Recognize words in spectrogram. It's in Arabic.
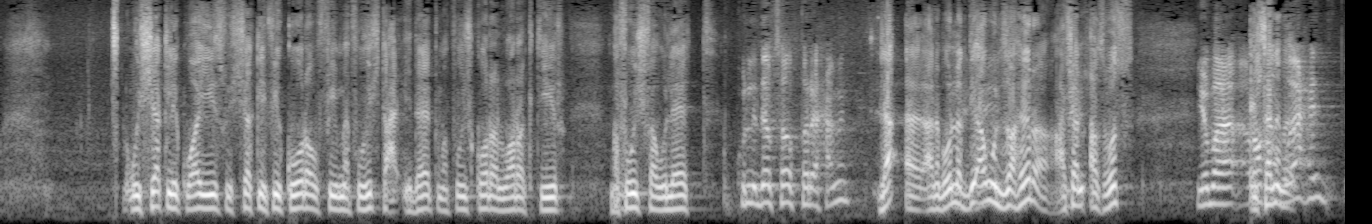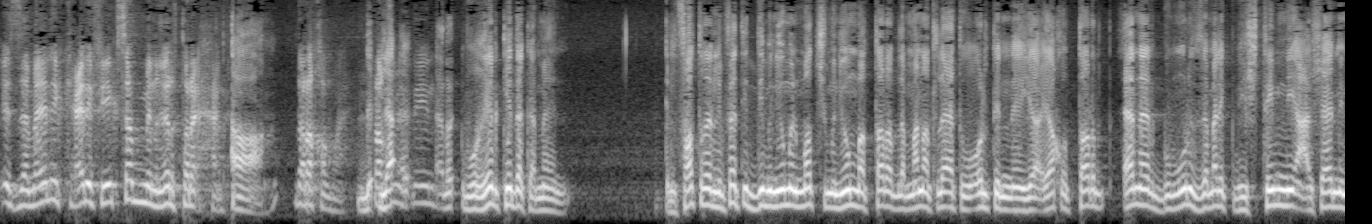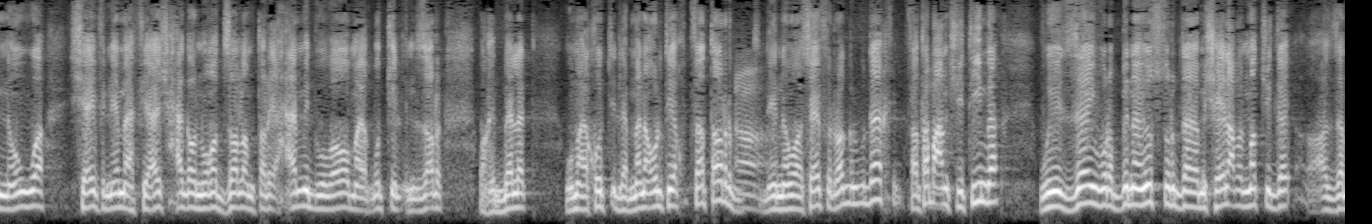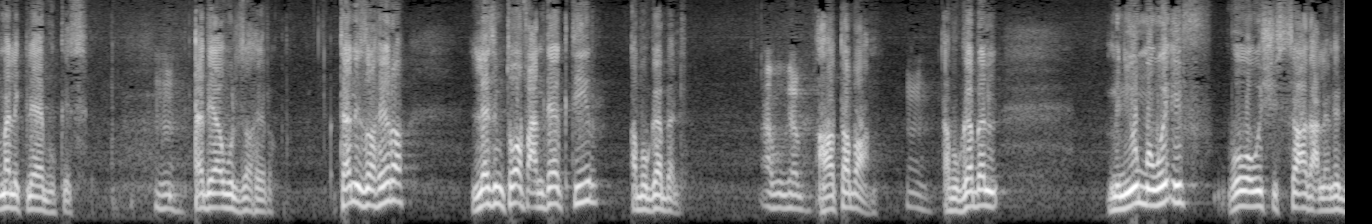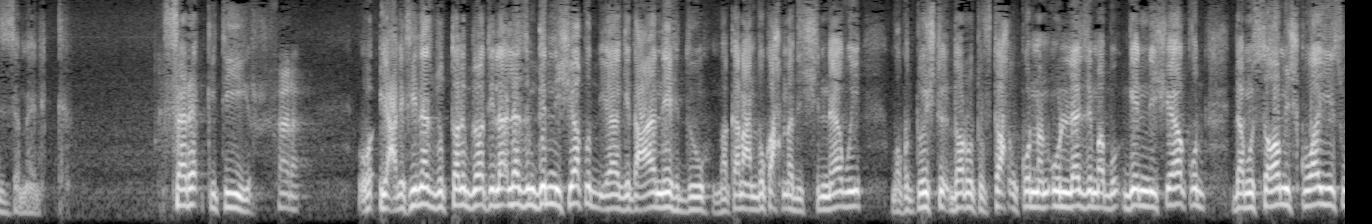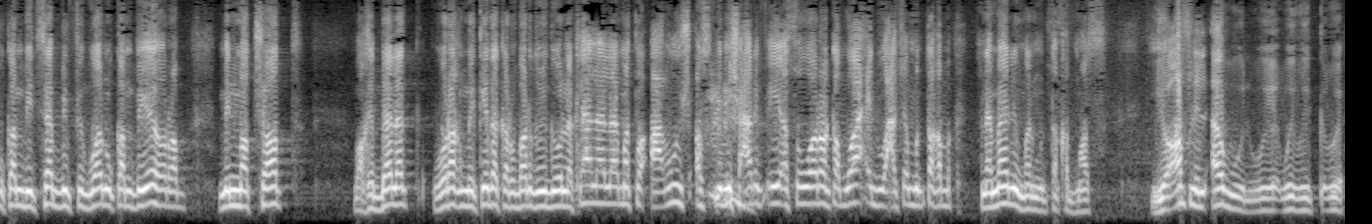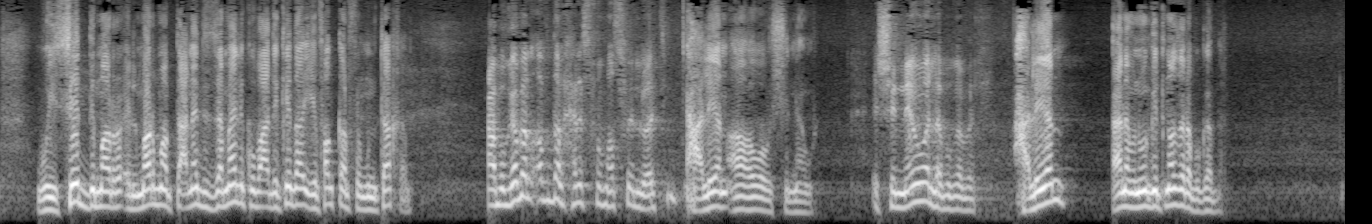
والشكل كويس والشكل فيه كورة وفيه ما فيهوش تعقيدات وما فيهوش كورة لورا كتير ما فيهوش فاولات. كل ده بسبب طارق حامد؟ لا أنا بقول لك دي أول ظاهرة. عشان بص يبقى رقم واحد الزمالك عرف يكسب من غير طارق حامد. آه. ده رقم واحد. رقم لا اثنين وغير كده كمان. الفترة اللي فاتت دي من يوم الماتش من يوم ما اتطرد لما أنا طلعت وقلت إن ياخد طرد أنا جمهور الزمالك بيشتمني عشان إن هو شايف إن هي ما فيهاش حاجة وإن هو اتظلم طارق حامد وهو ما ياخدش الإنذار واخد بالك؟ وما ياخدش لما أنا قلت ياخد فيها طرد آه. لأن هو شايف الراجل وداخل. فطبعا شتيمة وإزاي وربنا يستر ده مش هيلعب الماتش الجاي. الزمالك لعب وكسب. أدي أول ظاهرة. تاني ظاهرة لازم تقف عندها كتير أبو جبل. أبو جبل. آه طبعا. أبو جبل من يوم ما وقف وهو وش السعد على نادي الزمالك. فرق كتير. فرق. يعني في ناس بتطالب دلوقتي لا لازم جنش ياخد. يا جدعان اهدوا. ما كان عندكم أحمد الشناوي ما كنتوش تقدروا تفتحوا. كنا نقول لازم أبو جنش ياخد. ده مستواه مش كويس وكان بيتسبب في جوان وكان بيهرب من ماتشات. واخد بالك؟ ورغم كده كانوا برضو يجي يقول لك لا لا لا ما توقعوش. أصل مش عارف إيه أصل هو رقم واحد وعشان منتخب أنا مالي ومال منتخب مصر. يقف لي الأول ويسد مر المرمى بتاع نادي الزمالك وبعد كده يفكر في المنتخب. أبو جبل أفضل حارس في مصر دلوقتي؟ حاليا آه هو والشناوي. الشناوي ولا أبو جبل؟ حاليا أنا من وجهة نظر أبو جبل.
